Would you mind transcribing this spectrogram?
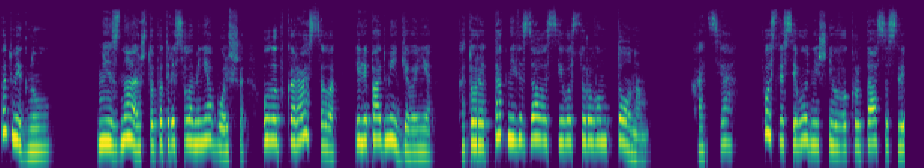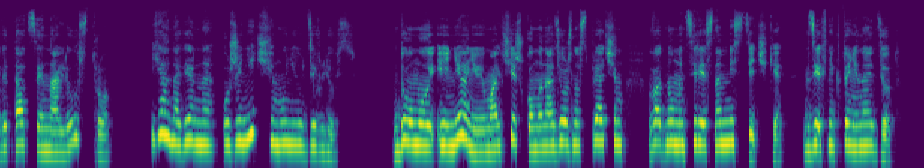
подмигнул. Не знаю, что потрясло меня больше, улыбка Рассела или подмигивание, которое так не вязалось с его суровым тоном. Хотя после сегодняшнего выкрутаса с левитацией на люстру я, наверное, уже ничему не удивлюсь. Думаю, и няню, и мальчишку мы надежно спрячем в одном интересном местечке, где их никто не найдет.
